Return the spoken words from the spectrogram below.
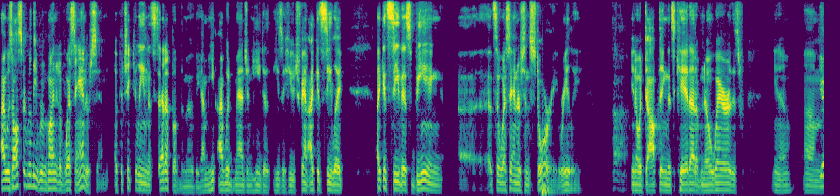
i was also really reminded of wes anderson uh, particularly in the setup of the movie. I mean i would imagine he does he's a huge fan. I could see like i could see this being uh, it's a wes anderson story really uh-huh. you know adopting this kid out of nowhere this you know um yeah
